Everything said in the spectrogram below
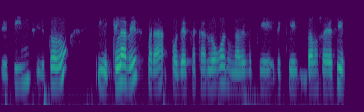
de PINs y de todo, y de claves para poder sacar luego, una vez de que, de que vamos a decir,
